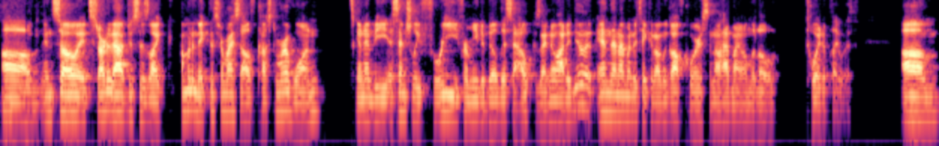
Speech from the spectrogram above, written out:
Um, and so it started out just as like I'm going to make this for myself, customer of one. It's going to be essentially free for me to build this out because I know how to do it, and then I'm going to take it on the golf course and I'll have my own little toy to play with. Um,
